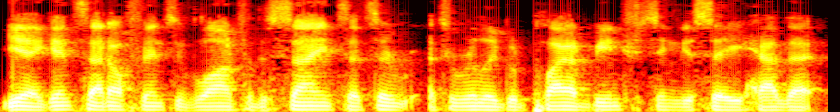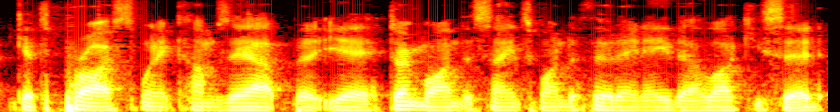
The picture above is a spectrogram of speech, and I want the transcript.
yeah, against that offensive line for the Saints, that's a that's a really good play. It'd be interesting to see how that gets priced when it comes out. But yeah, don't mind the Saints one to thirteen either. Like you said,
